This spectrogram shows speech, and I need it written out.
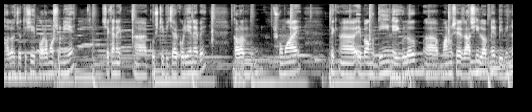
ভালো জ্যোতিষীর পরামর্শ নিয়ে সেখানে কুষ্টি বিচার করিয়ে নেবে। কারণ সময় এবং দিন এইগুলো মানুষের রাশি লগ্নের বিভিন্ন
